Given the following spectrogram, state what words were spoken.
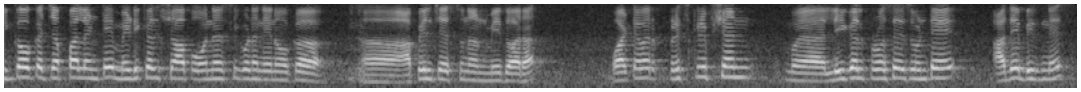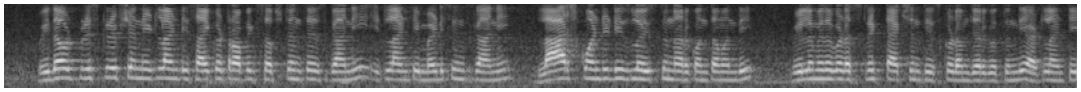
ఇంకొక చెప్పాలంటే మెడికల్ షాప్ ఓనర్స్కి కూడా నేను ఒక అపీల్ చేస్తున్నాను మీ ద్వారా. వాట్ ఎవర్ ప్రిస్క్రిప్షన్ లీగల్ ప్రాసెస్ ఉంటే అదే బిజినెస్ విదౌట్ ప్రిస్క్రిప్షన్ ఇట్లాంటి సైకోట్రాపిక్ సబ్స్టెన్సెస్ కానీ ఇట్లాంటి మెడిసిన్స్ కానీ లార్జ్ క్వాంటిటీస్లో ఇస్తున్నారు కొంతమంది. వీళ్ళ మీద కూడా స్ట్రిక్ట్ యాక్షన్ తీసుకోవడం జరుగుతుంది. అట్లాంటి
